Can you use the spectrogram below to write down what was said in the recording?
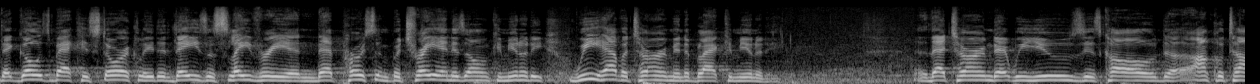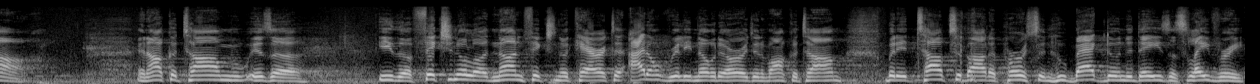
that goes back historically to the days of slavery and that person betraying his own community, we have a term in the black community. That term that we use is called uh, Uncle Tom. And Uncle Tom is a either a fictional or non-fictional character. I don't really know the origin of Uncle Tom, but it talks about a person who back during the days of slavery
